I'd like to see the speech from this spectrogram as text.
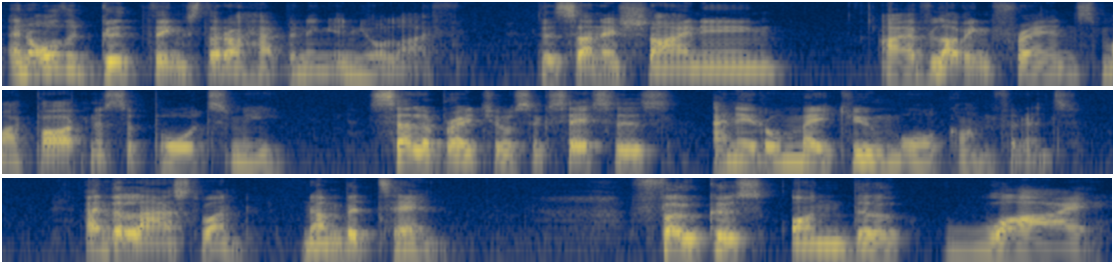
and all the good things that are happening in your life. The sun is shining, I have loving friends, my partner supports me. Celebrate your successes and it'll make you more confident. And the last one, number 10. Focus on the why.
